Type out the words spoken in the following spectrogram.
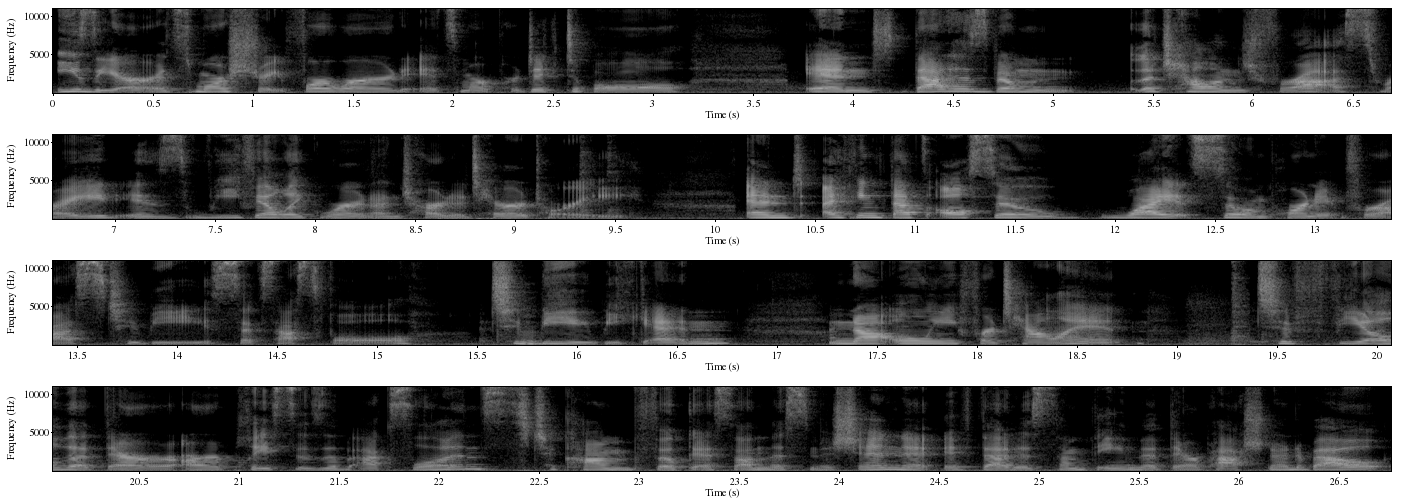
easier. It's more straightforward, it's more predictable. And that has been the challenge for us, right? Is we feel like we're in uncharted territory. And I think that's also why it's so important for us to be successful, to be hmm. a beacon, not only for talent, to feel that there are places of excellence to come focus on this mission if that is something that they're passionate about,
